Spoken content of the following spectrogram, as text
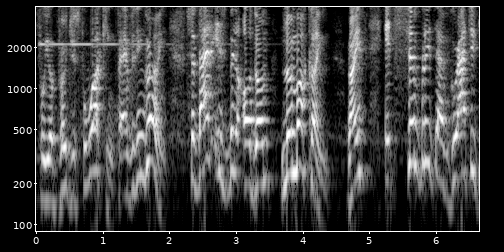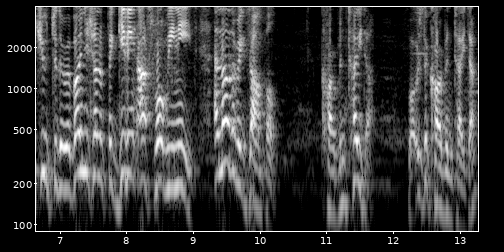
for your produce, for working, for everything growing. So that is bin Adam Lumakim right? It's simply to have gratitude to the Rabbi Shalom for giving us what we need. Another example, korban toida. What was the korban taita?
